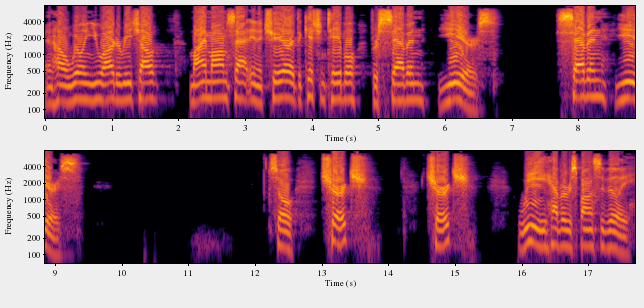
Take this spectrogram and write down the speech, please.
and how willing you are to reach out. My mom sat in a chair at the kitchen table for seven years. Seven years. So, church, church, we have a responsibility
